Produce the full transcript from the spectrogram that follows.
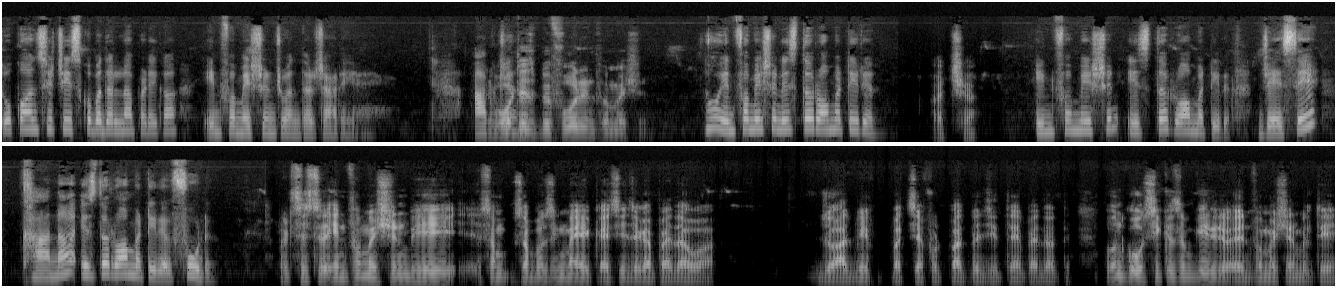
तो कौन सी चीज़ को बदलना पड़ेगा? इंफॉर्मेशन जो अंदर जा रही है। व्हाट आपके is before information no information is the raw material अच्छा। Information is the raw material जैसे खाना is the raw material food but sister information भी सपोजिंग मैं एक ऐसी जगह पैदा हुआ जो आदमी बच्चे फुटपाथ पे जीते हैं पैदा होते हैं तो उनको उसी किस्म की इंफॉर्मेशन मिलती है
